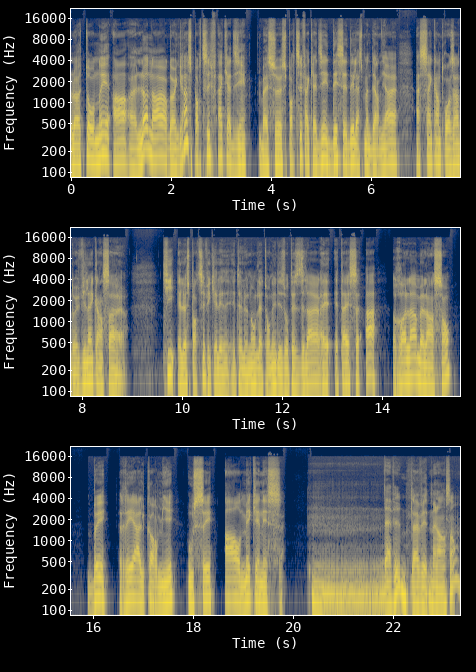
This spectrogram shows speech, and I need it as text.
leur tournée en euh, l'honneur d'un grand sportif acadien. Ben, ce sportif acadien est décédé la semaine dernière à 53 ans d'un vilain cancer. Qui est le sportif et quel était le nom de la tournée des hôtesses d'Hilaire? Était-ce A. Roland Melançon, B. Réal Cormier ou C. Al McInnes? David. David. Melançon.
